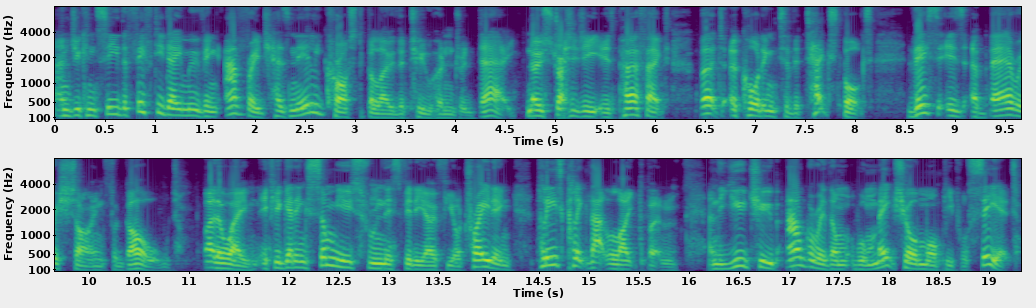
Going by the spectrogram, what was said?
and you can see the 50 day moving average has nearly crossed below the 200 day. No strategy is perfect but according to the textbooks this is a bearish sign for gold. By the way, if you're getting some use from this video for your trading, please click that like button and the YouTube algorithm will make sure more people see it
